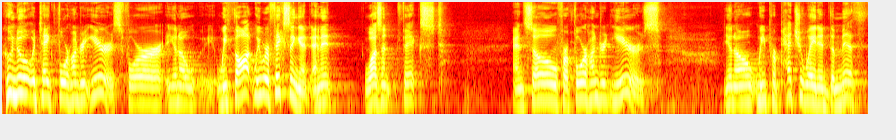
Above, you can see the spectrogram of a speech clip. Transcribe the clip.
who knew it would take 400 years for, you know, we thought we were fixing it and it wasn't fixed. And so for 400 years, you know, we perpetuated the myth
